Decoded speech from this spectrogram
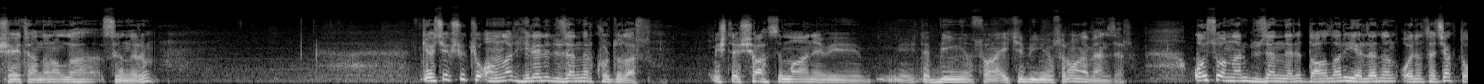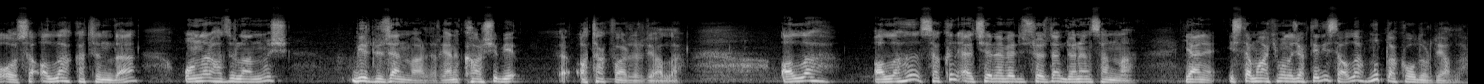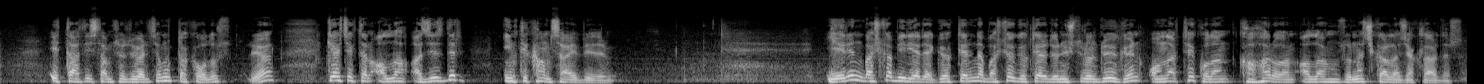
Şeytandan Allah'a sığınırım. Gerçek şu ki onlar hileli düzenler kurdular. İşte şahsı manevi, işte bin yıl sonra, iki bin yıl sonra ona benzer. Oysa onların düzenleri dağları yerlerinden oynatacak da olsa Allah katında onlara hazırlanmış bir düzen vardır. Yani karşı bir e, atak vardır diyor Allah. Allah Allah'ı sakın elçilerine verdiği sözden dönen sanma. Yani İslam hakim olacak dediyse Allah mutlaka olur diyor Allah. İttihat İslam sözü verdiyse mutlaka olur diyor. Gerçekten Allah azizdir, intikam sahibidir. Yerin başka bir yere, göklerin de başka göklere dönüştürüldüğü gün onlar tek olan, kahhar olan Allah'ın huzuruna çıkarılacaklardır.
